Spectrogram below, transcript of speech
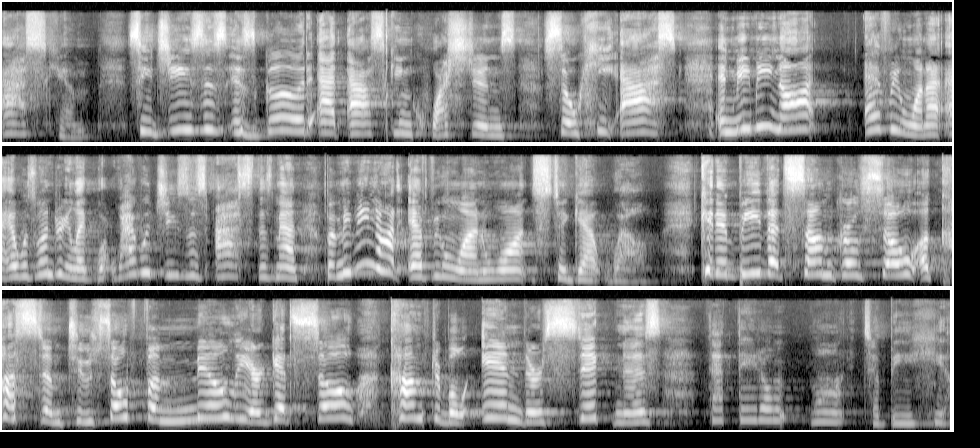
asked him. See, Jesus is good at asking questions, so he asked. And maybe not everyone, I, I, was wondering, like, why would Jesus ask this man? But maybe not everyone wants to get well. Could it be that some grow so accustomed to, so familiar, get so comfortable in their sickness that they don't want to be healed?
